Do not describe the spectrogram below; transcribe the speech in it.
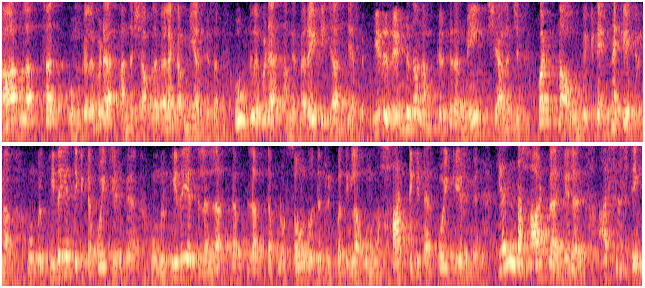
நார்மலாக சார் உங்களை விட அந்த ஷாப்பில் விலை கம்மியாக இருக்குது சார் உங்களை விட அங்கே வெரைட்டி ஜாஸ்தியாக இருக்குது இது ரெண்டு தான் நமக்கு இருக்கிற மெயின் சேலஞ்சு பட் நான் உங்ககிட்ட என்ன கேட்குறேன்னா உங்கள் இதயத்துக்கிட்ட போய் கேளுங்க. உங்கள் இதயத்தில் லேப்டாப் லேப்டாப்னு ஒரு சவுண்ட் வந்துட்டு இருக்கு பார்த்தீங்களா உங்கள் ஹார்ட்டுக்கிட்ட போய் கேளுங்க. எந்த hardware dealer assisting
